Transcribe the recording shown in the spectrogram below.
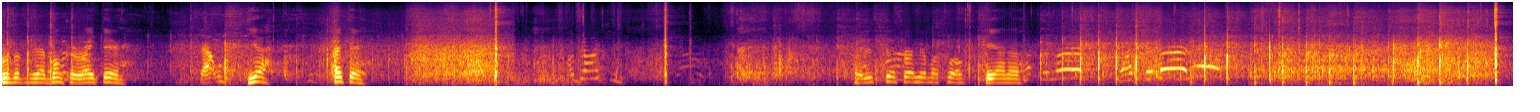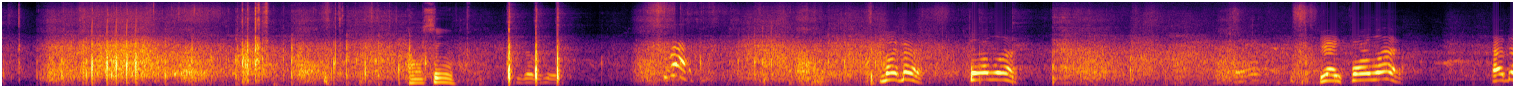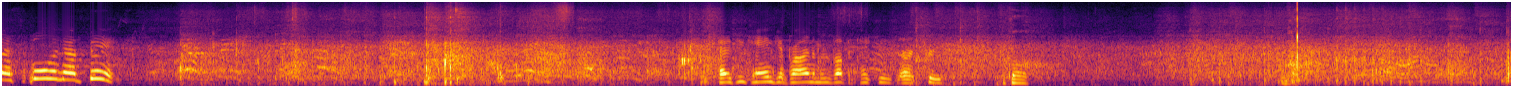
Move up to that bunker right there. That one? Yeah, right there. I got you. Hey, this fence right here, my 12. Yeah, I know. Left. I don't see him. He's over here. Nightmare. Far left. Yeah, far left. Had that spool in that fence. Hey, if you can, get Brian to move up and take his uh, tree. Okay.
